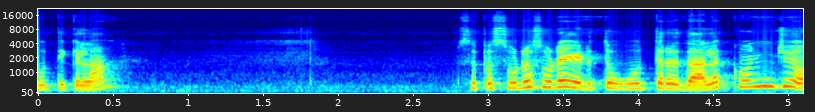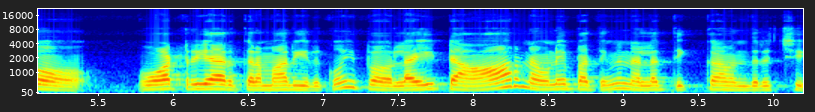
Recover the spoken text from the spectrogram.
ஊற்றிக்கலாம் ஸோ இப்போ சுட சுட எடுத்து ஊற்றுறதால கொஞ்சம் வாட்ரியாக இருக்கிற மாதிரி இருக்கும். இப்போ லைட்டாக ஆறினவுடனே பார்த்திங்கன்னா நல்லா திக்காக வந்துருச்சு.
